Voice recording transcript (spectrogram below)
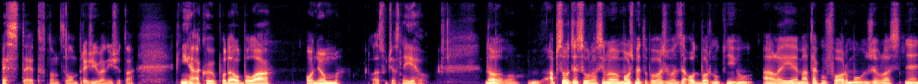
estét v tom celom prežívaní, že tá kniha, ako ju podal, bola o ňom, ale súčasne jeho. No, absolútne súhlasím, lebo môžeme to považovať za odbornú knihu, ale je, má takú formu, že vlastne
